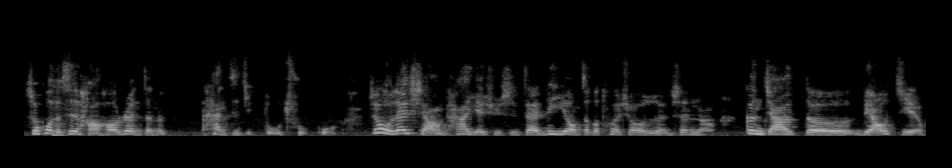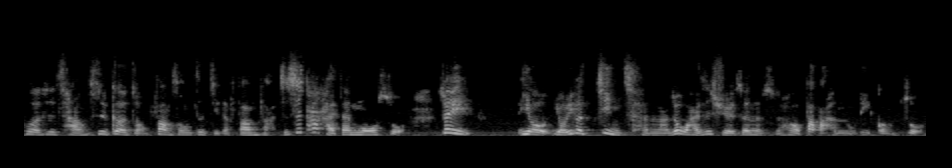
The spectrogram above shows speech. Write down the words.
所以或者是好好认真的。和自己独处过，所以我在想，他也许是在利用这个退休的人生呢，更加的了解或者是尝试各种放松自己的方法。只是他还在摸索，所以有有一个进程啦。就我还是学生的时候，爸爸很努力工作，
